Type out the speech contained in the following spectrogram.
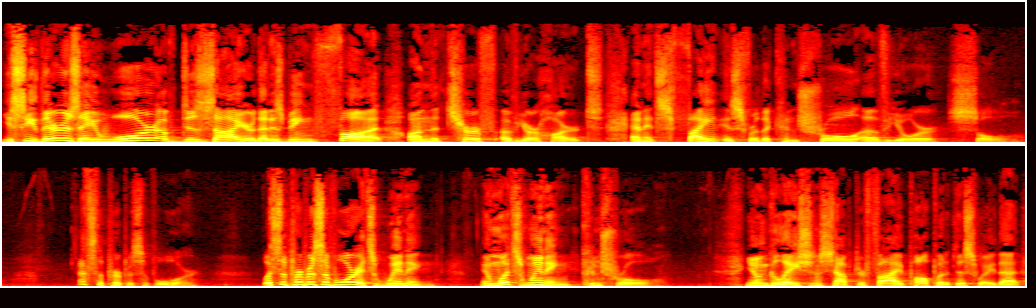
You see, there is a war of desire that is being fought on the turf of your heart, and its fight is for the control of your soul. That's the purpose of war. What's the purpose of war? It's winning. And what's winning? Control. You know, in Galatians chapter 5, Paul put it this way that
